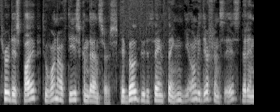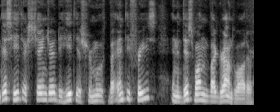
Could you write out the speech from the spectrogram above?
through this pipe to one of these condensers. They both do the same thing, the only difference is that in this heat exchanger the heat is removed by antifreeze and in this one by groundwater.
